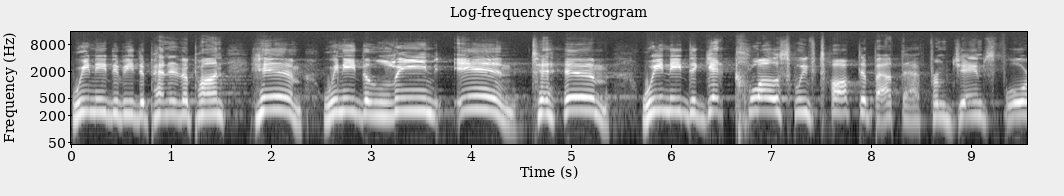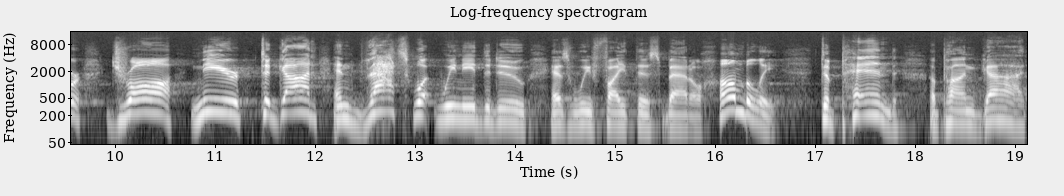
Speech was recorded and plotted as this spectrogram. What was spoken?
We need to be dependent upon Him. We need to lean in to Him. We need to get close. We've talked about that from James 4. Draw near to God. And that's what we need to do as we fight this battle. Humbly depend upon God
